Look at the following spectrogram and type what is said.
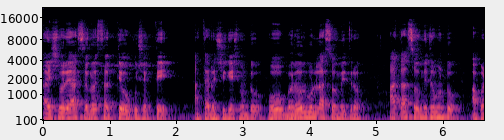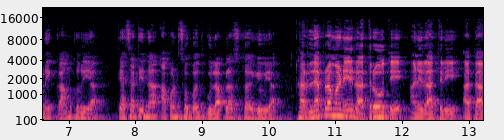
ऐश्वर्या सगळं सत्य ओकू शकते. आता ऋषिकेश म्हणतो हो बरोबर बोलला सौमित्र. आता सौमित्र म्हणतो आपण एक काम करूया त्यासाठी ना आपण सोबत गुलाबला सुद्धा घेऊया. ठरल्याप्रमाणे रात्र होते आणि रात्री आता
